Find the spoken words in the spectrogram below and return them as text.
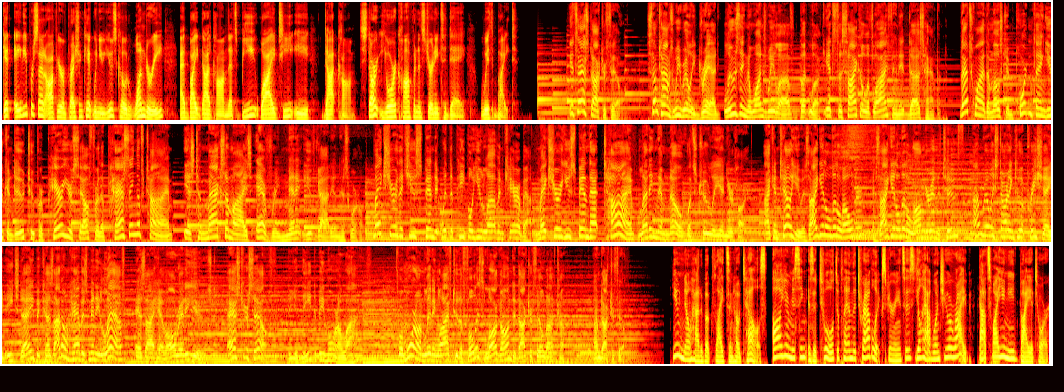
Get 80% off your impression kit when you use code WONDERY at Byte.com. That's B-Y-T-E dot com. Start your confidence journey today with Byte. It's Ask Dr. Phil. Sometimes we really dread losing the ones we love, but look, it's the cycle of life and it does happen. That's why the most important thing you can do to prepare yourself for the passing of time is to maximize every minute you've got in this world. Make sure that you spend it with the people you love and care about. Make sure you spend that time letting them know what's truly in your heart. I can tell you, as I get a little older, as I get a little longer in the tooth, I'm really starting to appreciate each day because I don't have as many left as I have already used. Ask yourself, do you need to be more alive? For more on living life to the fullest, log on to drphil.com. I'm Dr. Phil. You know how to book flights and hotels. All you're missing is a tool to plan the travel experiences you'll have once you arrive. That's why you need Viator.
